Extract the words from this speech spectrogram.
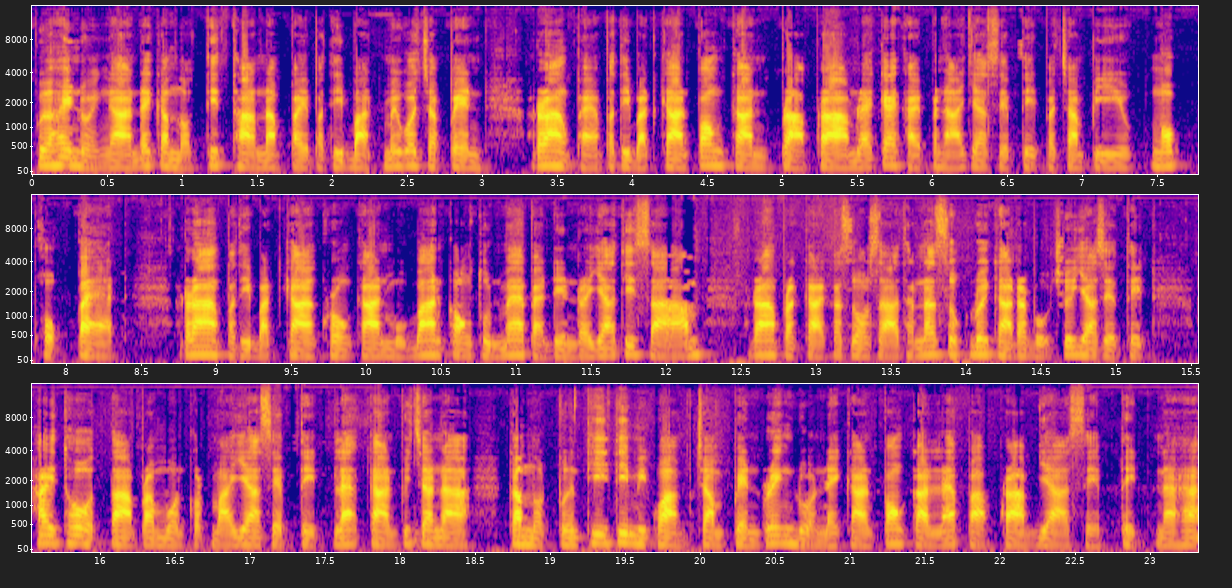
เพื่อให้หน่วยงานได้กำหนดทิศทางนำไปปฏิบัติ ไม่ว่าจะเป็นร่างแผนปฏิบัติการป้องกัน ปราบปราม และแก้ไขปัญหายาเสพติดประจำปีงบ 68 ร่างปฏิบัติการโครงการหมู่บ้านกองทุนแม่แผ่นดินระยะที่ 3 ร่างประกาศกระทรวงสาธารณสุขด้วยการระบุชื่อยาเสพติด ให้โทษตามประมวลกฎหมายยาเสพติด และการพิจารณากำหนดพื้นที่ที่มีความจำเป็นเร่งด่วนในการป้องกันและปราบปรามยาเสพติดนะฮะ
